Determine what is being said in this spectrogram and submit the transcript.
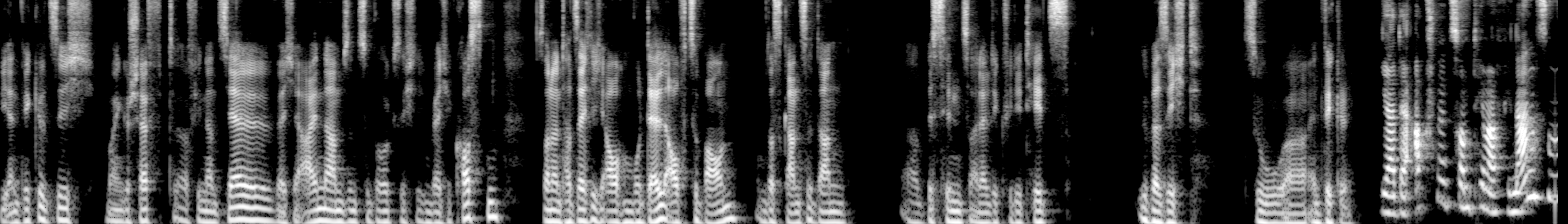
wie entwickelt sich mein Geschäft äh, finanziell, welche Einnahmen sind zu berücksichtigen, welche Kosten, sondern tatsächlich auch ein Modell aufzubauen, um das Ganze dann äh, bis hin zu einer Liquiditätsübersicht zu äh, entwickeln. Ja, der Abschnitt zum Thema Finanzen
